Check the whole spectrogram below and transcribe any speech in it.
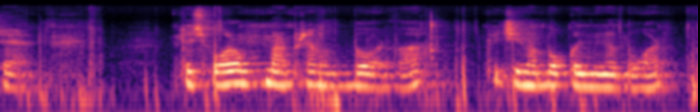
Që, të shforëm po për më përshemë të borë dhe, këtë që i më bërë këllë më në bërë.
